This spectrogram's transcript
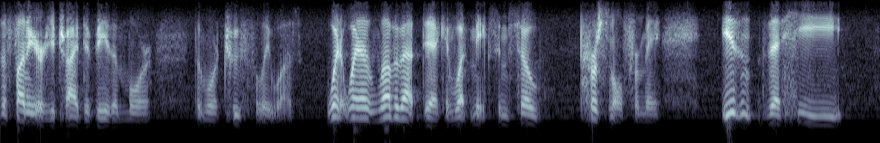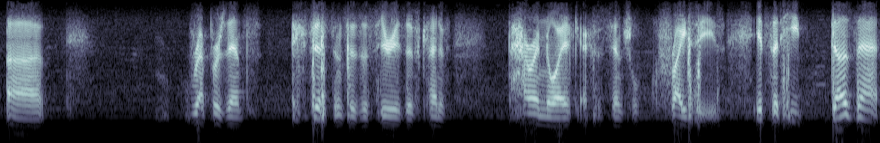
the funnier he tried to be, the more the more truthful he was. What what I love about Dick and what makes him so personal for me isn't that he uh, represents existence as a series of kind of paranoid existential crises. It's that he does that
